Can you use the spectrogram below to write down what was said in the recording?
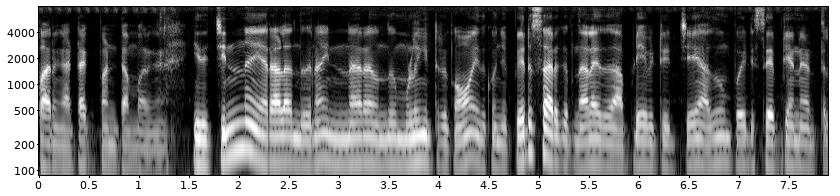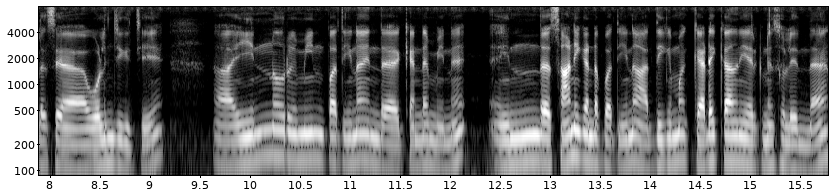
பாருங்கள் அட்டாக் பண்ணிட்டேன் பாருங்கள் இது சின்ன இறாலாக இருந்ததுன்னா இந்நேரம் வந்து முழுங்கிட்டு இருக்கோம். இது கொஞ்சம் பெருசாக இருக்கிறதுனால இது அப்படியே விட்டுடுச்சு. அதுவும் போயிட்டு சேஃப்டியான இடத்துல ஒளிஞ்சிக்கிச்சு. இன்னொரு மீன் பார்த்திங்கன்னா இந்த கெண்டை மீன். இந்த சாணி கெண்டை பார்த்திங்கன்னா அதிகமாக கிடைக்காதுன்னு ஏற்கனவே சொல்லியிருந்தேன்.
